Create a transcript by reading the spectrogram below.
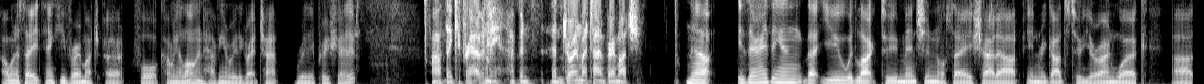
I want to say thank you very much uh, for coming along and having a really great chat. Really appreciate it. Uh, thank you for having me. I've been enjoying my time very much. Now, is there anything that you would like to mention or say, shout out in regards to your own work uh,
